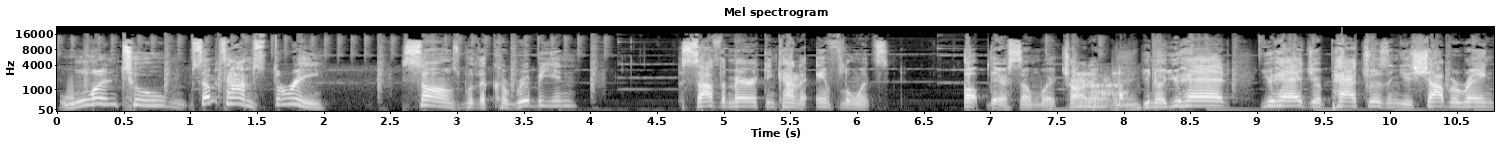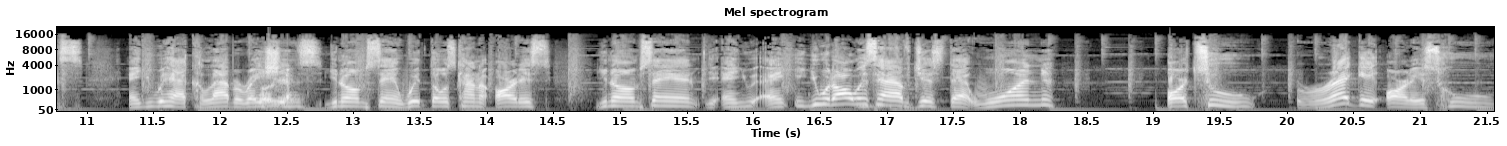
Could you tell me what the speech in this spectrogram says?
one, two, sometimes three songs with a Caribbean, South American kind of influence up there somewhere charting. Mm-hmm. You know, you had you had your Patras and your Shabba Ranks, and you had collaborations. Oh, you know what I'm saying with those kind of artists. You know what I'm saying, and you and you would always have just that one or two reggae artists who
